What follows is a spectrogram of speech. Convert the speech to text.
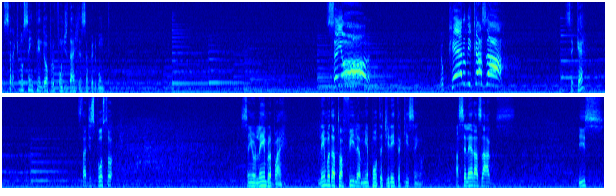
Será que você entendeu a profundidade dessa pergunta? Senhor, eu quero me casar. Você quer? Está disposto Senhor, lembra, Pai. Lembra da tua filha, minha ponta direita aqui, Senhor. Acelera as águas. Isso.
